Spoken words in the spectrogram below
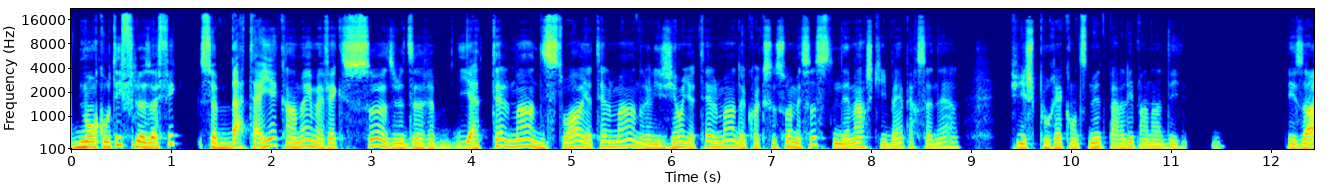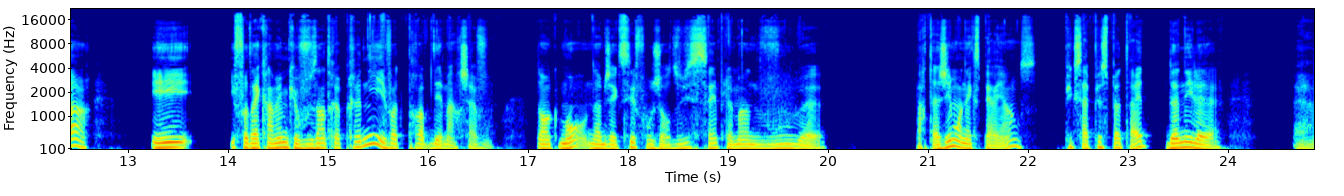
mon côté philosophique se bataillait quand même avec ça. Je veux dire, il y a tellement d'histoires, il y a tellement de religions, il y a tellement de quoi que ce soit, mais ça, c'est une démarche qui est bien personnelle. Puis je pourrais continuer de parler pendant des, des heures. Et il faudrait quand même que vous entrepreniez votre propre démarche à vous. Donc, mon objectif aujourd'hui, c'est simplement de vous euh, partager mon expérience, puis que ça puisse peut-être donner le, euh,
